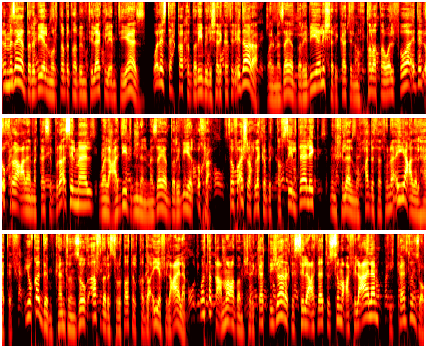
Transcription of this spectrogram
المزايا الضريبية المرتبطة بامتلاك الامتياز والاستحقاق الضريبي لشركة الإدارة والمزايا الضريبية للشركات المختلطة والفوائد الأخرى على مكاسب رأس المال والعديد من المزايا الضريبية الأخرى. سوف أشرح لك بالتفصيل ذلك من خلال محادثة ثنائية على الهاتف. يقدم كانتون زوغ أفضل السلطات القضائية في العالم وتقع معظم شركات تجارة السلع ذات السمعة في العالم في كانتون زوغ.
